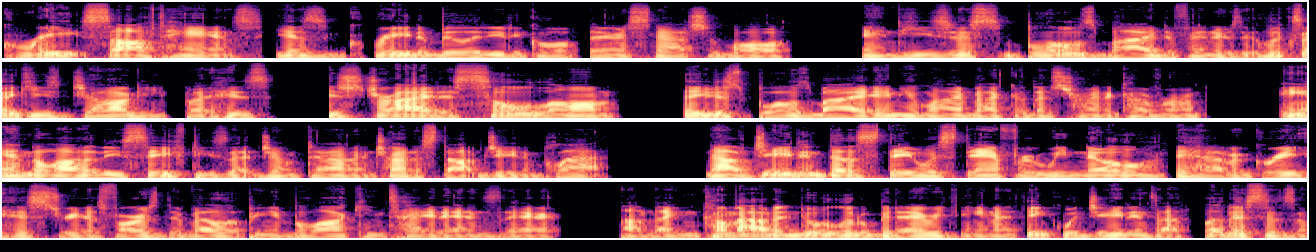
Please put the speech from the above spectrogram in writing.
great soft hands. He has great ability to go up there and snatch the ball. And he just blows by defenders. It looks like he's jogging, but his his stride is so long that he just blows by any linebacker that's trying to cover him and a lot of these safeties that jump down and try to stop Jaden Platt. Now, if Jaden does stay with Stanford, we know they have a great history as far as developing blocking tight ends there um, that can come out and do a little bit of everything. And I think with Jaden's athleticism,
